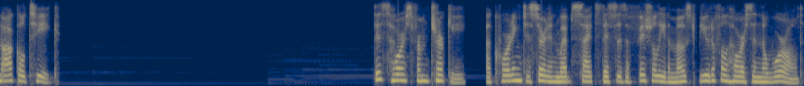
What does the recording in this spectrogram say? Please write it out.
Akhal-Teke. This horse from Turkey, according to certain websites this is officially the most beautiful horse in the world.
